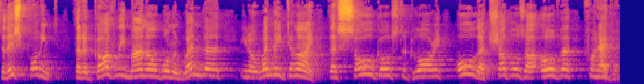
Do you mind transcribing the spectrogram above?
to this point that a godly man or woman, when they you know, when they die, their soul goes to glory, all their troubles are over forever.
